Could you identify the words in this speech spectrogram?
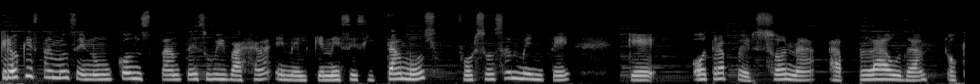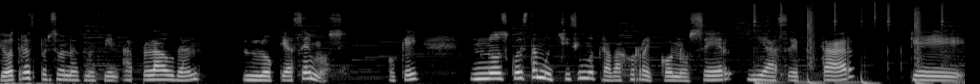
creo que estamos en un constante sub y baja en el que necesitamos forzosamente que otra persona aplauda o que otras personas más bien aplaudan lo que hacemos, ¿ok? Nos cuesta muchísimo trabajo reconocer y aceptar que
